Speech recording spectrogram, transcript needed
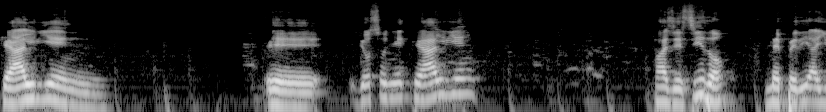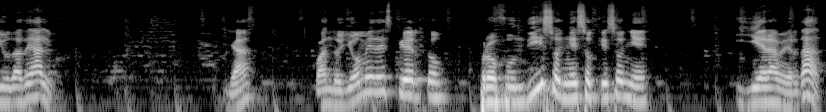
que alguien, eh, yo soñé que alguien fallecido me pedía ayuda de algo. ¿Ya? Cuando yo me despierto, profundizo en eso que soñé y era verdad.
